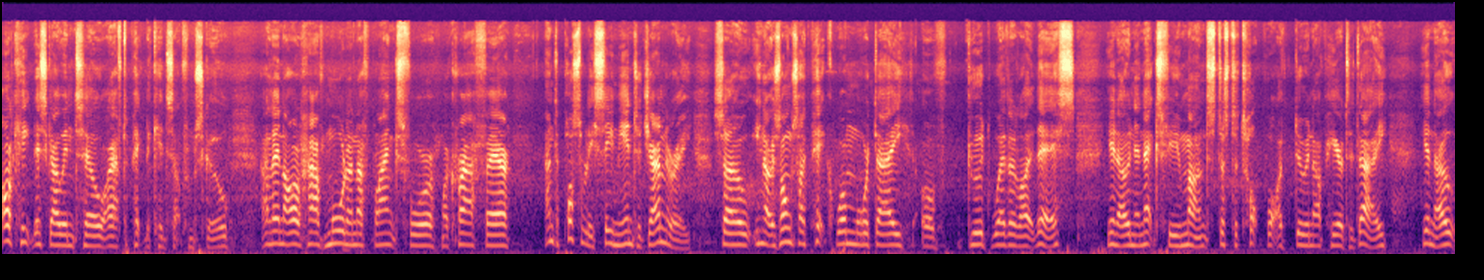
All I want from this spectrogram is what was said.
I'll keep this going till I have to pick the kids up from school and then I'll have more than enough blanks for my craft fair and to possibly see me into January. So you know as long as I pick one more day of good weather like this you know in the next few months just to top what I'm doing up here today you know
